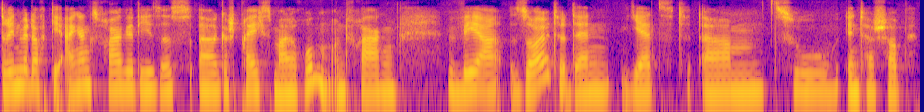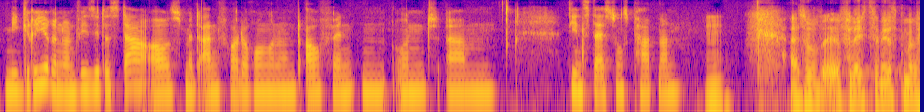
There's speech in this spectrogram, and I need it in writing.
drehen wir doch die Eingangsfrage dieses äh, Gesprächs mal rum und fragen, wer sollte denn jetzt ähm, zu Intershop migrieren und wie sieht es da aus mit Anforderungen und Aufwänden und ähm, Dienstleistungspartnern? Hm. Also äh, vielleicht zunächst mal,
